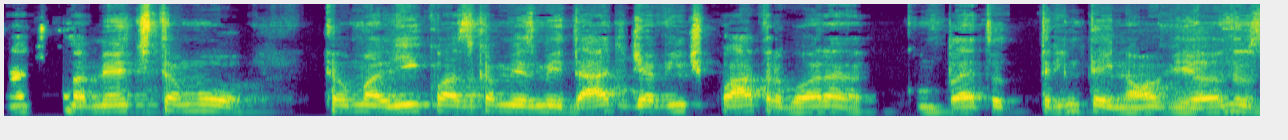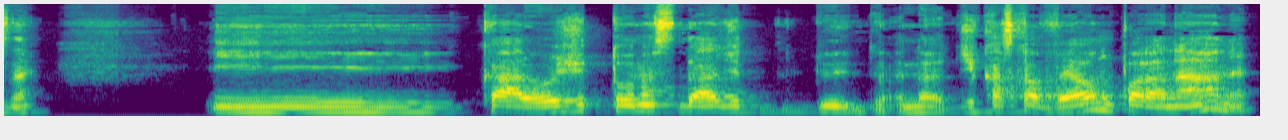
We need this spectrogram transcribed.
praticamente estamos ali quase com a mesma idade, dia 24, agora completo 39 anos, né? E, cara, hoje estou na cidade de, de, Cascavel, no Paraná, né?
